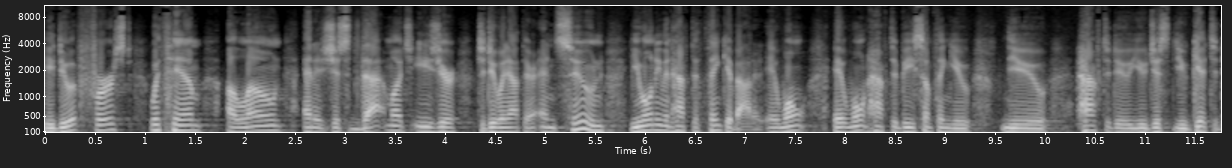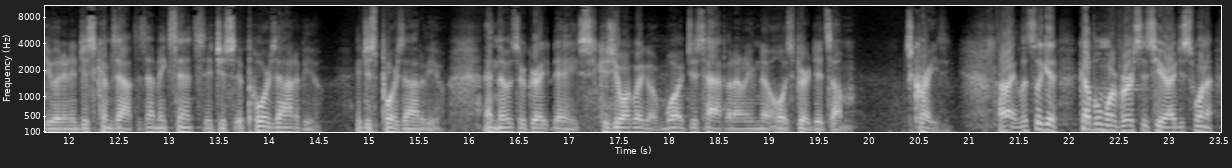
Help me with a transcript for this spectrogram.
You do it first with Him alone, and it's just that much easier to do it out there. And soon you won't even have to think about it. It won't. It won't have to be something you you have to do. You just you get to do it, and it just comes out. Does that make sense? It just it pours out of you. It just pours out of you, and those are great days because you walk away going, "What just happened? I don't even know. Holy Spirit did something." It's crazy. All right, let's look at a couple more verses here. I just want to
